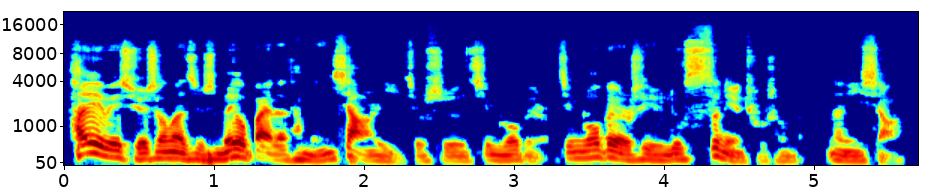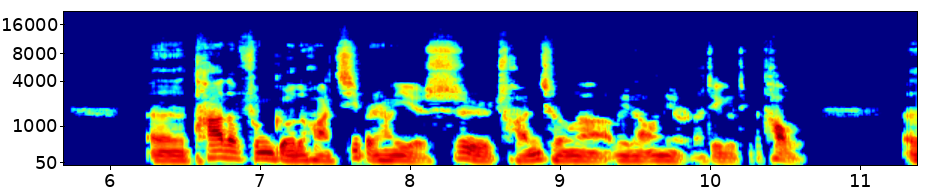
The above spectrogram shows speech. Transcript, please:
还有一位学生呢，就是没有拜在他门下而已，就是吉姆·罗贝尔。吉姆·罗贝尔是一九六四年出生的，那你想？呃，他的风格的话，基本上也是传承了维达奥尼尔的这个这个套路。呃，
